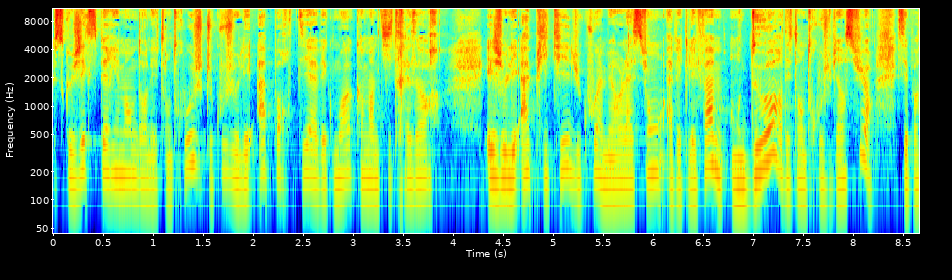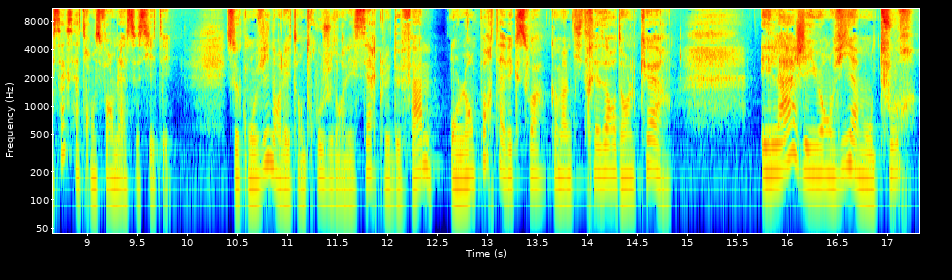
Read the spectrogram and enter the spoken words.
ce que j'expérimente dans les tentes rouges, du coup, je l'ai apporté avec moi comme un petit trésor. Et je l'ai appliqué, du coup, à mes relations avec les femmes, en dehors des tentes rouges, bien sûr. C'est pour ça que ça transforme la société. Ce qu'on vit dans les tentes rouges ou dans les cercles de femmes, on l'emporte avec soi, comme un petit trésor dans le cœur. Et là, j'ai eu envie, à mon tour,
